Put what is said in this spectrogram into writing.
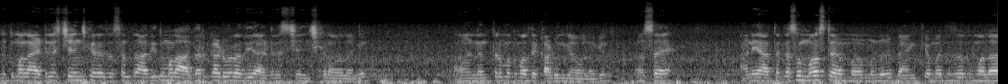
जर तुम्हाला ॲड्रेस चेंज करायचा असेल तर आधी तुम्हाला आधार कार्डवर आधी ॲड्रेस चेंज करावा लागेल. नंतर मग तुम्हाला ते काढून घ्यावं लागेल. असं आहे. आणि आता कसं मस्त आहे म्हणजे बँकेमध्ये जर तुम्हाला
